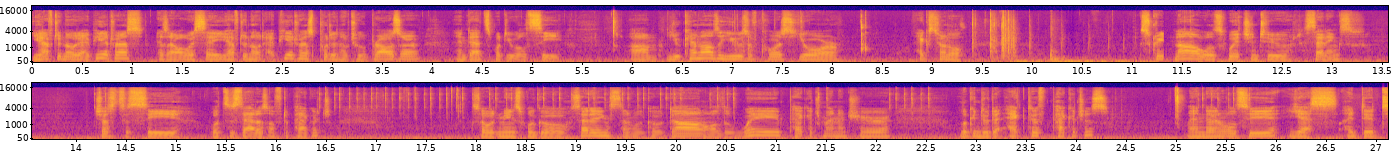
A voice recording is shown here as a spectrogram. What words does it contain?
you have to know the IP address. As I always say, you have to know the IP address, put it into a browser, and that's what you will see. Um, you can also use, of course, your external screen. Now we'll switch into settings just to see what's the status of the package. So it means we'll go settings, then we'll go down all the way, package manager, look into the active packages and then we'll see, yes, I did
